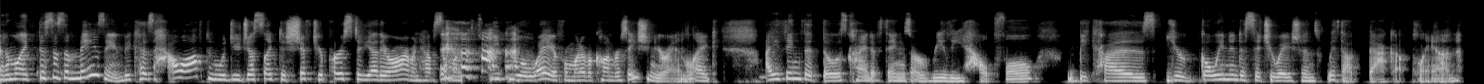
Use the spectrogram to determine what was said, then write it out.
And I'm like, this is amazing because how often would you just like to shift your purse to the other arm and have someone keep you away from whatever conversation you're in? Like, I think that those kind of things are really helpful because you're going into situations with a backup plan.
